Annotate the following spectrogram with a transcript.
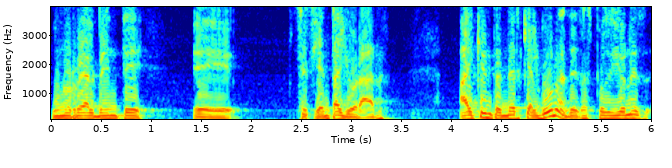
uno realmente eh, se sienta a llorar, hay que entender que algunas de esas posiciones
